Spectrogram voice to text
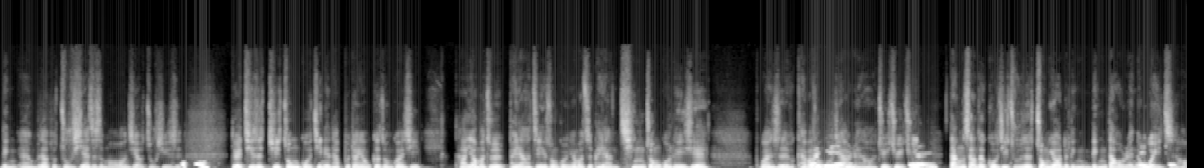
领哎，我不知道说主席还是什么，忘记了。主席是对，其实其实中国近年他不断用各种关系，他要么就是培养自己的中国人，要么是培养亲中国的一些，不管是开发中国家的人哈，去去去当上这国际组织的重要的领领导人的位置哈。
